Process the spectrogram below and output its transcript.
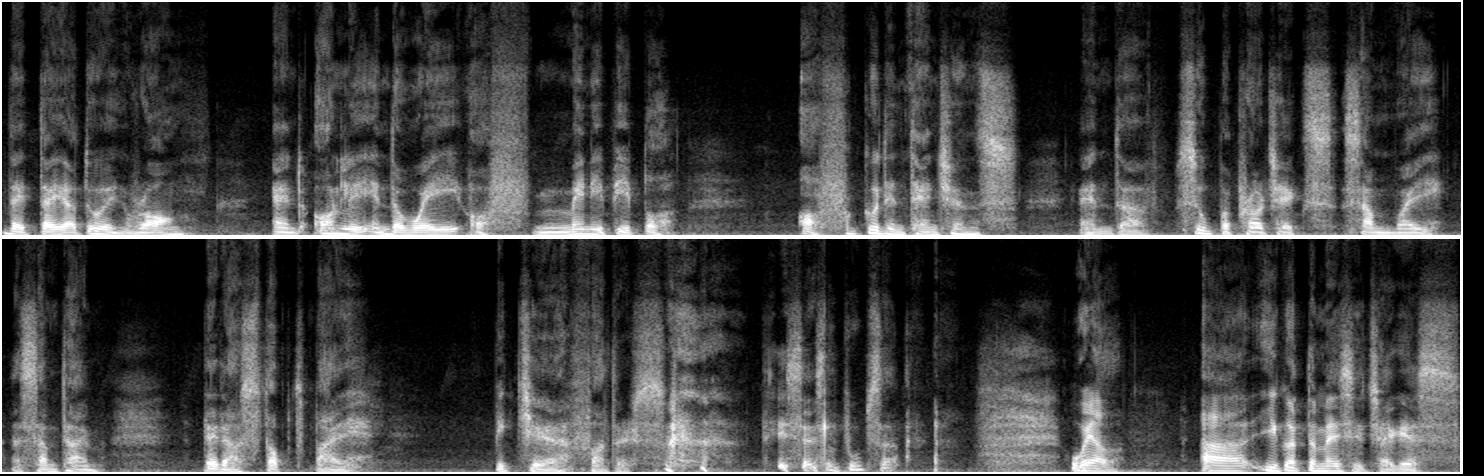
that they are doing wrong and only in the way of many people of good intentions and uh, super projects some way, uh, sometime that are stopped by big chair fathers. this is Pupsa. well, uh, you got the message, I guess.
